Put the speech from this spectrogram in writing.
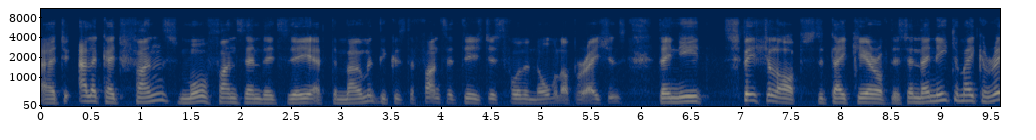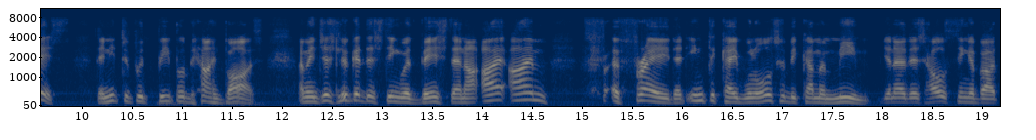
uh, to allocate funds, more funds than that's there at the moment, because the funds that there is just for the normal operations. They need special ops to take care of this, and they need to make arrests. They need to put people behind bars. I mean, just look at this thing with Best, and I, I, I'm afraid that Intercape will also become a meme. You know, this whole thing about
